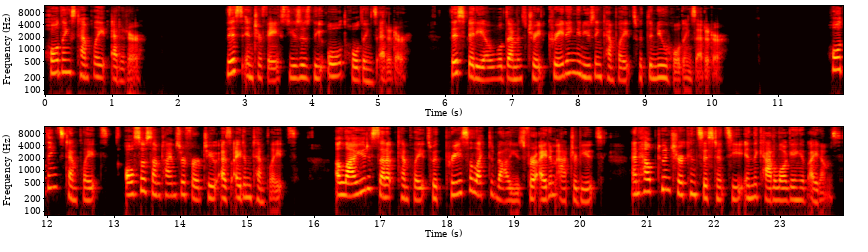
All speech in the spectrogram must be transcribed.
Holdings Template Editor. This interface uses the old Holdings Editor. This video will demonstrate creating and using templates with the new Holdings Editor. Holdings templates, also sometimes referred to as item templates, allow you to set up templates with pre-selected values for item attributes and help to ensure consistency in the cataloging of items.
